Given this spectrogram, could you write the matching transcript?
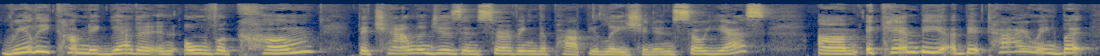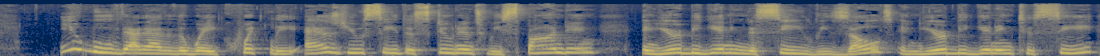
really come together and overcome the challenges in serving the population. And so, yes, um, it can be a bit tiring, but you move that out of the way quickly as you see the students responding and you're beginning to see results and you're beginning to see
